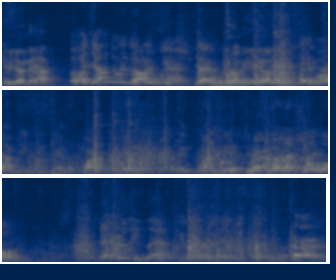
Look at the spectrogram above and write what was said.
Millionaire. But what y'all do we do No, I this wish. year? Yeah, we No don't millionaire. Table, I mean this table. one. I think one here. Just want to show off. David left? You guys are every step. Yeah.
